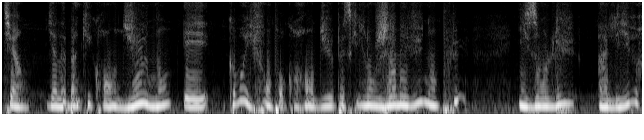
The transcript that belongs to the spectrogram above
Tiens, il y en a bien qui croient en Dieu, non? Et comment ils font pour croire en Dieu? Parce qu'ils l'ont jamais vu non plus. Ils ont lu un livre,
